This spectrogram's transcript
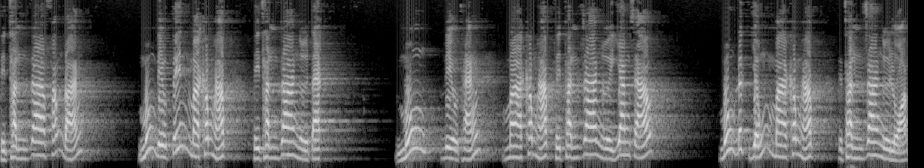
thì thành ra phóng đảng muốn điều tín mà không học, thì thành ra người tạc muốn điều thẳng mà không học thì thành ra người gian xảo. Muốn đức dũng mà không học thì thành ra người loạn.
